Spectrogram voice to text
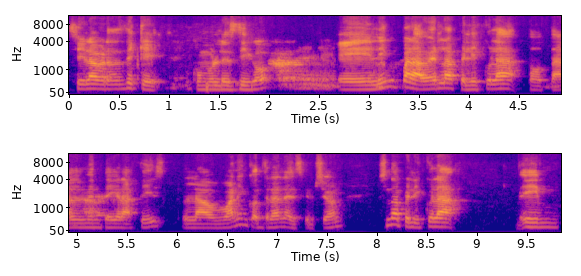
sí, la verdad es de que, como les digo, el link para ver la película totalmente gratis la van a encontrar en la descripción. Es una película en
